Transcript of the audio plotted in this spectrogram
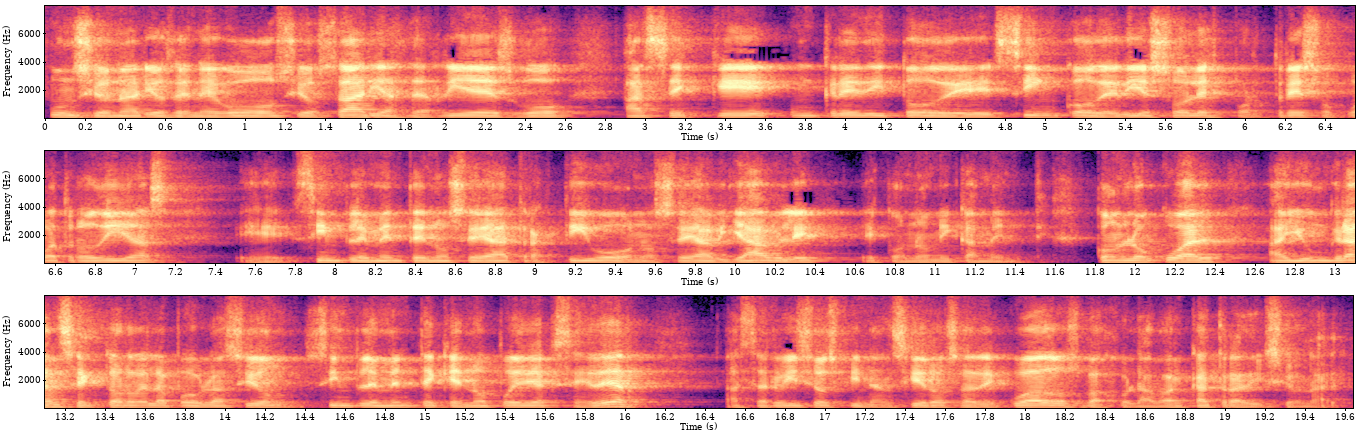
funcionarios de negocios, áreas de riesgo, hace que un crédito de 5 o de 10 soles por 3 o 4 días eh, simplemente no sea atractivo o no sea viable económicamente. Con lo cual hay un gran sector de la población simplemente que no puede acceder a servicios financieros adecuados bajo la banca tradicional.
